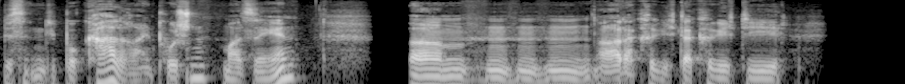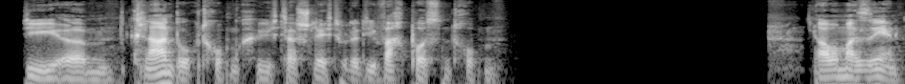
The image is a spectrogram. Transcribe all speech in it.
bisschen in die Pokale reinpushen. Mal sehen. Ähm, hm, hm, hm. Ah, da kriege ich, da kriege ich die, die ähm, Clanburg-Truppen kriege ich da schlecht oder die Wachpostentruppen. Aber mal sehen.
